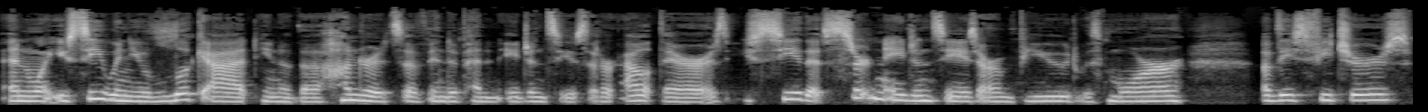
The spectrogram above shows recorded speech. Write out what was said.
And what you see when you look at you know the hundreds of independent agencies that are out there is you see that certain agencies are imbued with more of these features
